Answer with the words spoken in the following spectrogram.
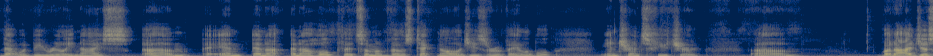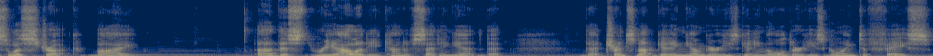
that would be really nice. Um, and and I, and I hope that some of those technologies are available in Trent's future. Um, but I just was struck by uh, this reality kind of setting in that that Trent's not getting younger; he's getting older. He's going to face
